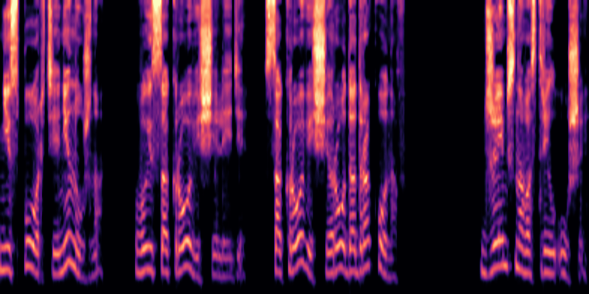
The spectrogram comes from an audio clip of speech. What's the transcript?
Не спорьте, не нужно. Вы сокровище, леди, сокровище рода драконов. Джеймс навострил уши.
